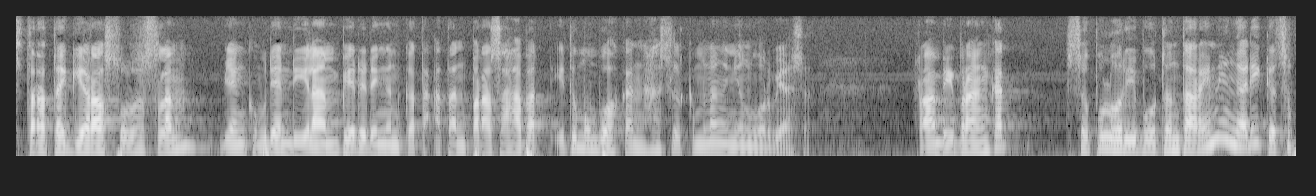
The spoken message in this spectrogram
strategi Rasulullah SAW yang kemudian dilampiri dengan ketaatan para sahabat itu membuahkan hasil kemenangan yang luar biasa. Rambi berangkat 10 ribu tentara ini nggak dikit 10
